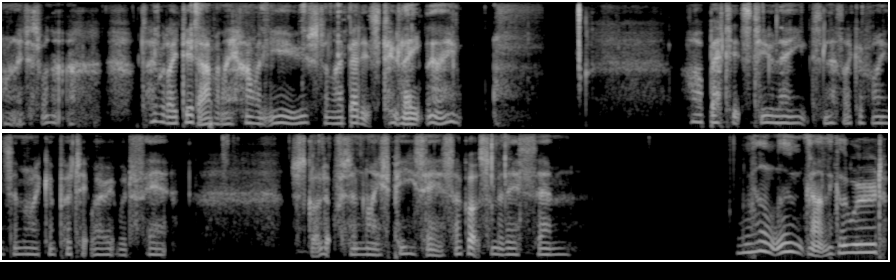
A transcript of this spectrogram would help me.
I just want to tell you what I did have and I haven't used, and I bet it's too late now. I'll bet it's too late unless I can find somewhere I can put it where it would fit. Just got to look for some nice pieces. I've got some of this, um, can't think of the word.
